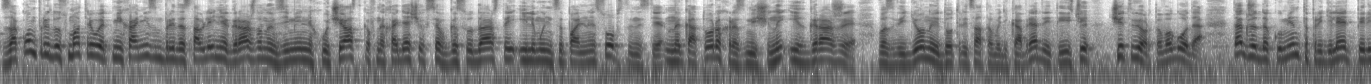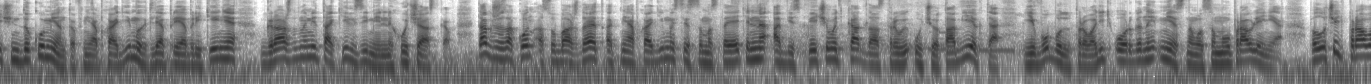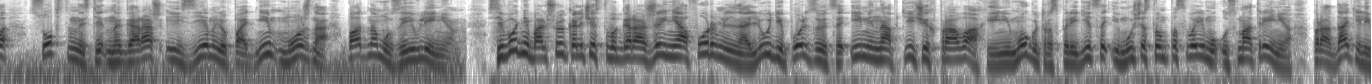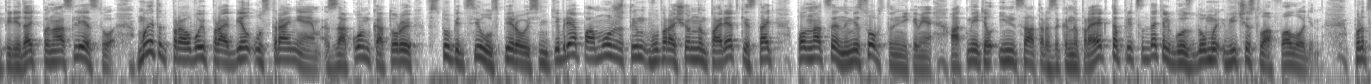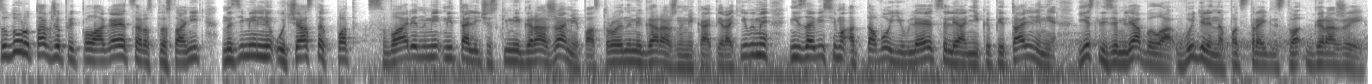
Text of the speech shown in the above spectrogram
Закон предусматривает механизм предоставления гражданам земельных участков, находящихся в государственной или муниципальной собственности, на которых размещены их гаражи, возведенные до 30 декабря 2004 года. Также документ определяет перечень документов, необходимых для приобретения гражданами таких земельных участков. Также закон освобождает от необходимости самостоятельно обеспечивать кадастровый учет объекта. Его будут проводить органы местного самоуправления. Получить право собственности на гараж и землю по под ним можно по одному заявлению. Сегодня большое количество гаражей не оформлено, люди пользуются ими на птичьих правах и не могут распорядиться имуществом по своему усмотрению, продать или передать по наследству. Мы этот правовой пробел устраняем. Закон, который вступит в силу с 1 сентября, поможет им в упрощенном порядке стать полноценными собственниками, отметил инициатор законопроекта председатель Госдумы Вячеслав Володин. Процедуру также предполагается распространить на земельный участок под сваренными металлическими коммерческими гаражами, построенными гаражными кооперативами, независимо от того, являются ли они капитальными, если земля была выделена под строительство гаражей.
